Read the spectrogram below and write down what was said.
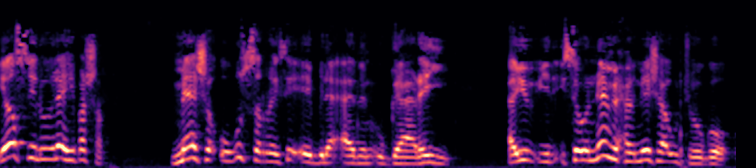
yasilu ilayhi bashar meesha ugu sarraysay ee bila aadan u gaadhay ayuu isagoo nebi maxamed meeshaa uu joogo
